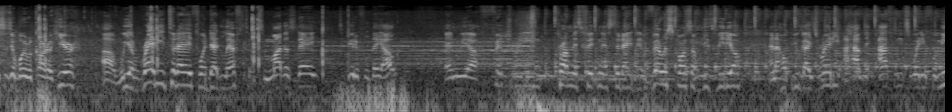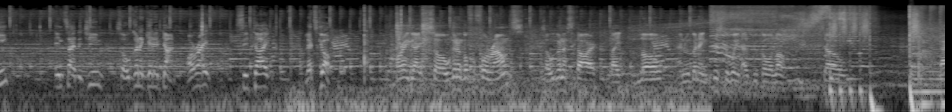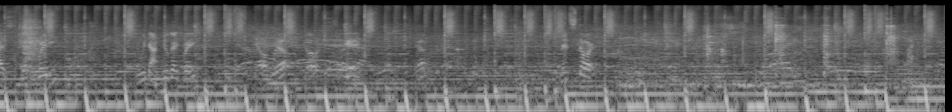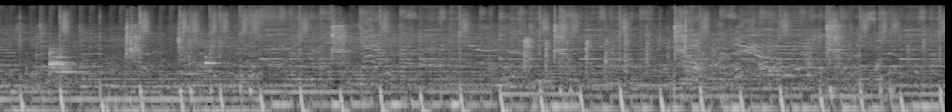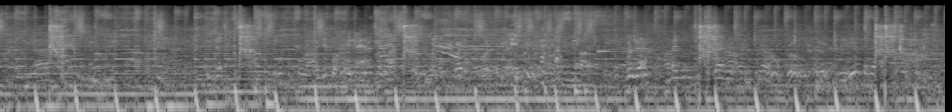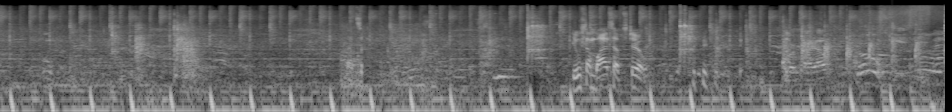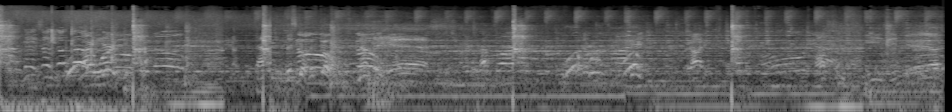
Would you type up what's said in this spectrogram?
this is your boy Ricardo here. Uh, we are ready today for deadlift. It's Mother's Day. It's a beautiful day out. And we are featuring Promise Fitness today. They're very sponsor of this video. And I hope you guys ready. I have the athletes waiting for me inside the gym. So we're gonna get it done. All right, sit tight. Let's go. All right guys, so we're gonna go for four rounds. So we're gonna start like low and we're gonna increase the weight as we go along. So guys, get ready. Done. You guys ready? Let's Do some biceps too. Let's go, let's go. Nothing. Yes. Got it. Awesome. Easy. Yeah.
